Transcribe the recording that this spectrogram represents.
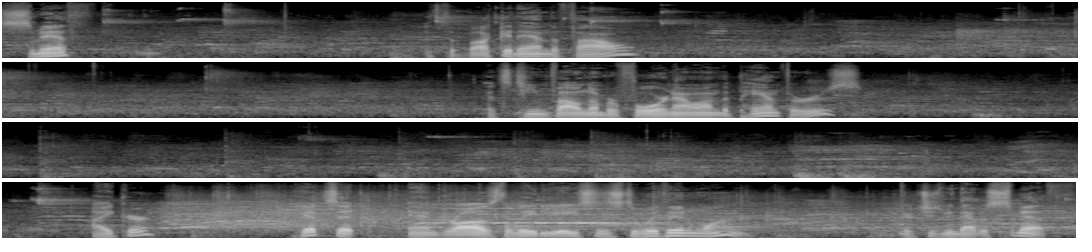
Smith with the bucket and the foul. That's team foul number four now on the Panthers. Eicher hits it and draws the Lady Aces to within one. Excuse me, that was Smith.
